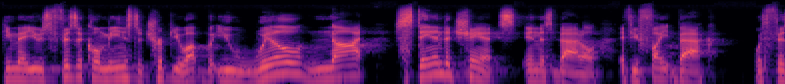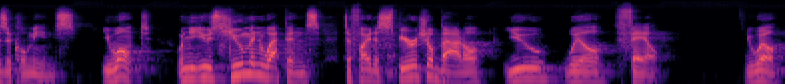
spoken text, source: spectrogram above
He may use physical means to trip you up, but you will not stand a chance in this battle if you fight back with physical means. You won't. When you use human weapons to fight a spiritual battle, you will fail. You will.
